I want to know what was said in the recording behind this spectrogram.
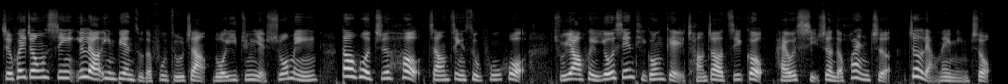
指挥中心医疗应变组的副组长罗一军也说明，到货之后将尽速铺货，主要会优先提供给长照机构还有喜症的患者这两类民众。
